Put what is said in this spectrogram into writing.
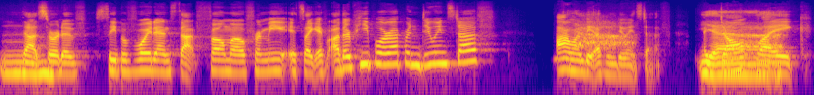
Mm. that sort of sleep avoidance, that FOMO. For me, it's like if other people are up and doing stuff, I want to be up and doing stuff. I don't like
